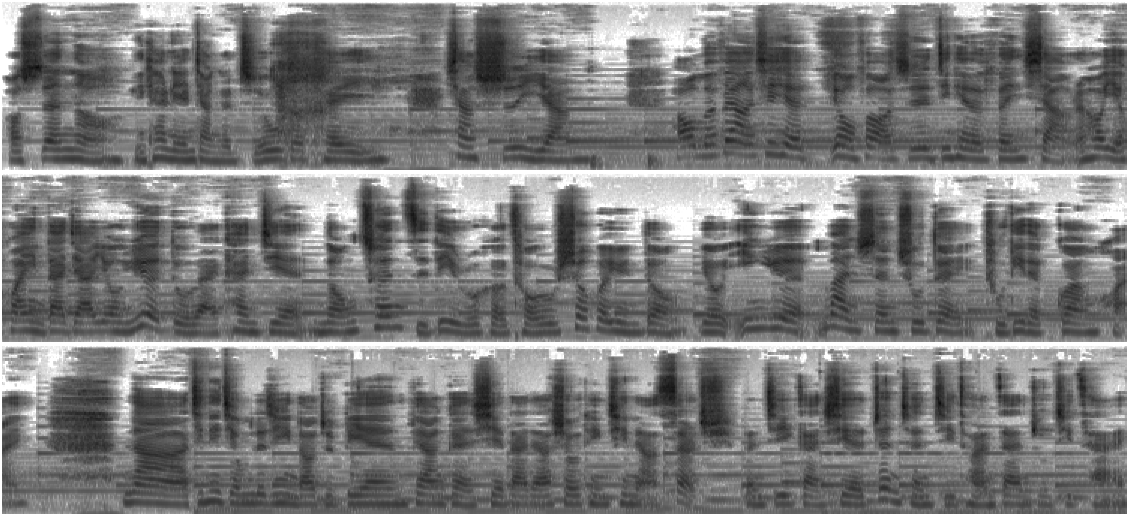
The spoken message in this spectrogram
好深哦！你看，连讲个植物都可以 像诗一样。好，我们非常谢谢叶永丰老师今天的分享，然后也欢迎大家用阅读来看见农村子弟如何投入社会运动，有音乐慢声出对土地的关怀。那今天节目就进行到这边，非常感谢大家收听青鸟 Search。本集感谢正成集团赞助器材。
